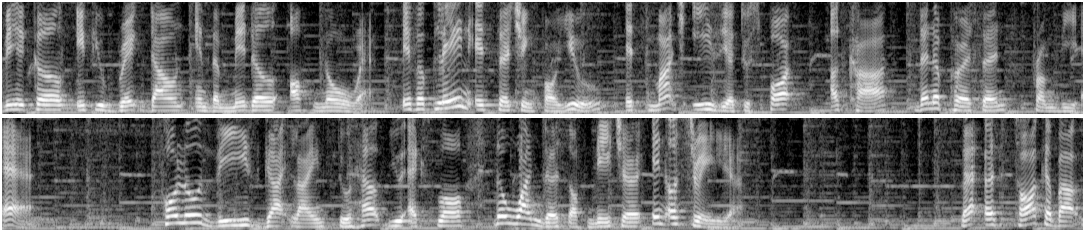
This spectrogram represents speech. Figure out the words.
vehicle if you break down in the middle of nowhere. If a plane is searching for you, it's much easier to spot a car than a person from the air. Follow these guidelines to help you explore the wonders of nature in Australia. Let us talk about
